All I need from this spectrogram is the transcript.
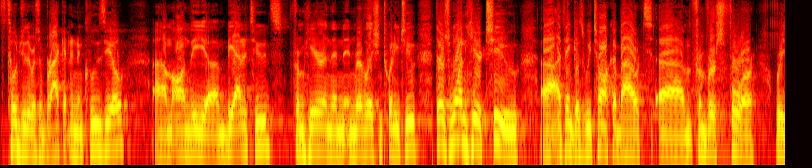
told you there was a bracket in inclusio um, on the um, Beatitudes from here and then in Revelation 22. There's one here too, uh, I think, as we talk about um, from verse 4, where,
